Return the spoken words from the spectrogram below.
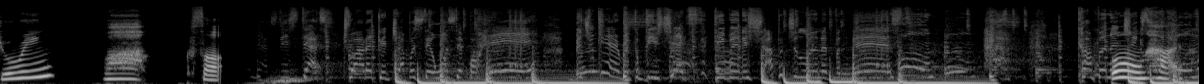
Julin. Wow, so. Boom, hi.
